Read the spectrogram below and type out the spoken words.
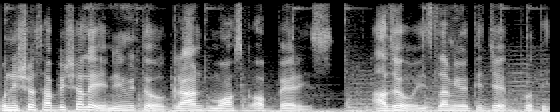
উনিশশো ছাব্বিশ সালে নির্মিত গ্র্যান্ড মস্ক অফ প্যারিস আজও ইসলামী ঐতিহ্যের প্রতীক।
